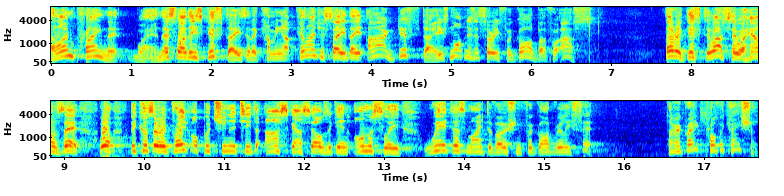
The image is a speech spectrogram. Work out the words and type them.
And I'm praying that way. And that's why these gift days that are coming up, can I just say they are gift days, not necessarily for God, but for us. They're a gift to us. Say, well, how's that? Well, because they're a great opportunity to ask ourselves again honestly, where does my devotion for God really sit? They're a great provocation.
